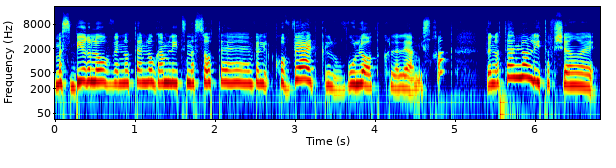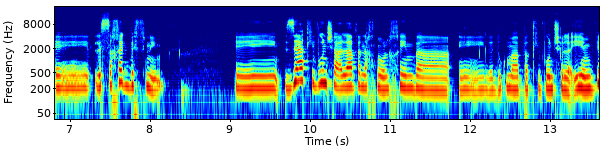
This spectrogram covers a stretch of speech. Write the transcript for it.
מסביר לו ונותן לו גם להתנסות אה, וקובע את גבולות כללי המשחק, ונותן לו להתאפשר לשחק בפנים. אה, זה הכיוון שעליו אנחנו הולכים, ב, אה, לדוגמה, בכיוון של ה-EMV.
